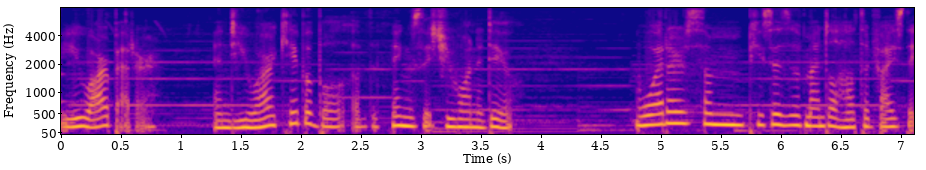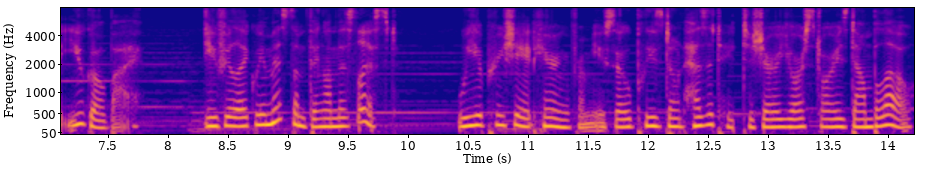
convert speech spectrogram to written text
You are better and you are capable of the things that you wanna do. What are some pieces of mental health advice that you go by? Do you feel like we missed something on this list? We appreciate hearing from you, so please don't hesitate to share your stories down below.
